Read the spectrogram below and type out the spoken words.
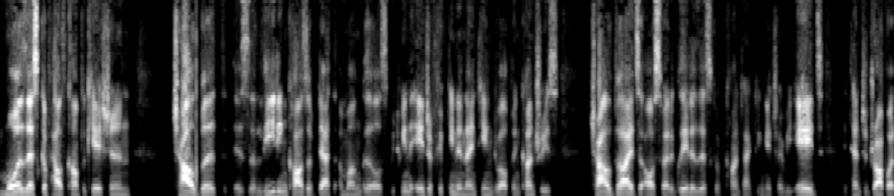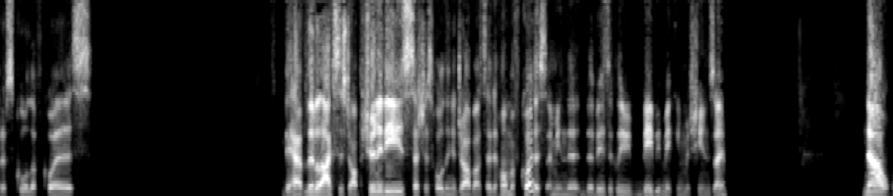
More risk of health complication. Childbirth is the leading cause of death among girls between the age of 15 and 19 in developing countries. Child brides are also at a greater risk of contacting HIV/AIDS. They tend to drop out of school, of course. They have little access to opportunities, such as holding a job outside the home. Of course, I mean they're, they're basically baby making machines, right? Now,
